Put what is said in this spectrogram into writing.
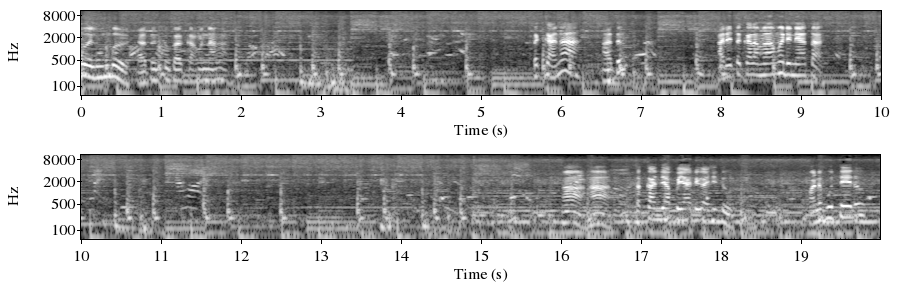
Lumba-lumba Dah tentu kakak menang. Lah Tekan lah. Ha tu. Ada tekan lama-lama dia ni atas. Ha ha. Tekan je apa yang ada kat situ. Warna putih tu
